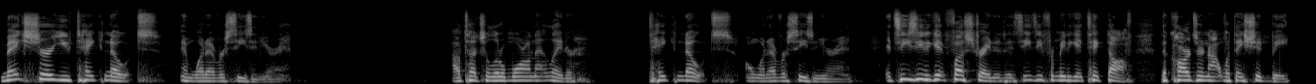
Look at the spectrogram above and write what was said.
Make sure you take notes in whatever season you're in. I'll touch a little more on that later. Take notes on whatever season you're in. It's easy to get frustrated. It's easy for me to get ticked off. The cards are not what they should be.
